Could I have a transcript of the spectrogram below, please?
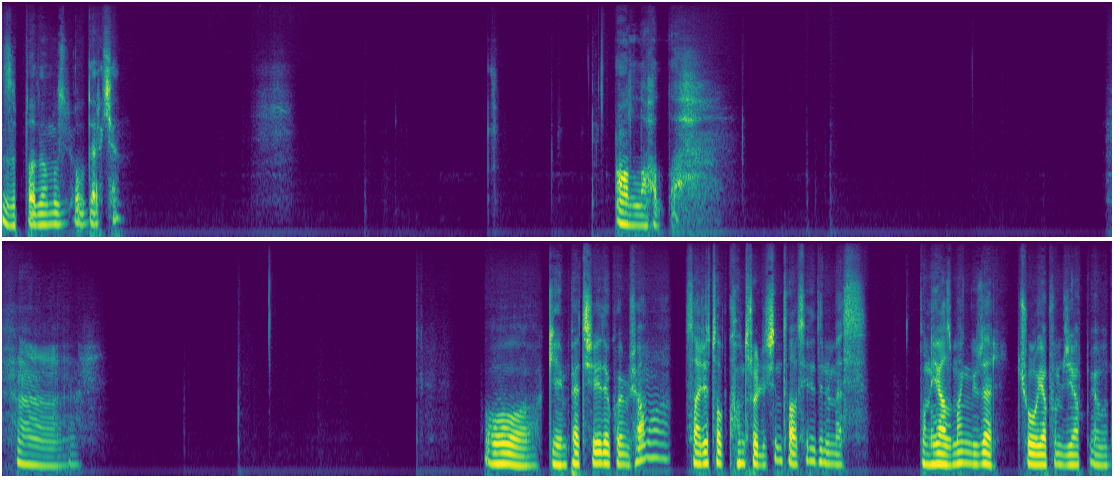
Zıpladığımız yol derken. Allah Allah. Hmm. Oo, gamepad şeyi de koymuş ama sadece top kontrol için tavsiye edilmez. Bunu yazman güzel. Çoğu yapımcı yapmıyor bunu.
